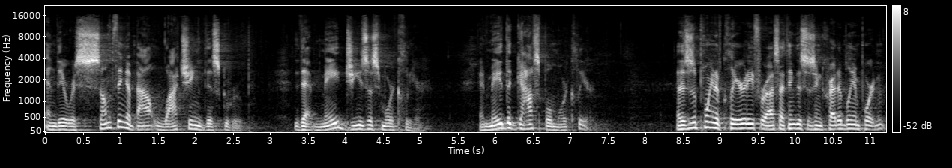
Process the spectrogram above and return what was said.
And there was something about watching this group that made Jesus more clear and made the gospel more clear. Now, this is a point of clarity for us. I think this is incredibly important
